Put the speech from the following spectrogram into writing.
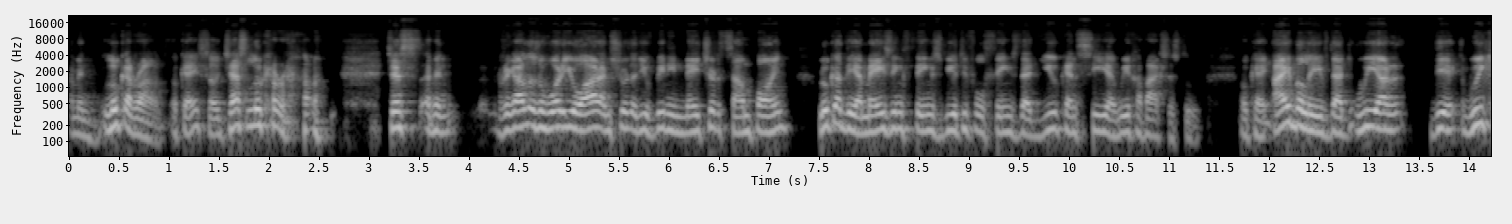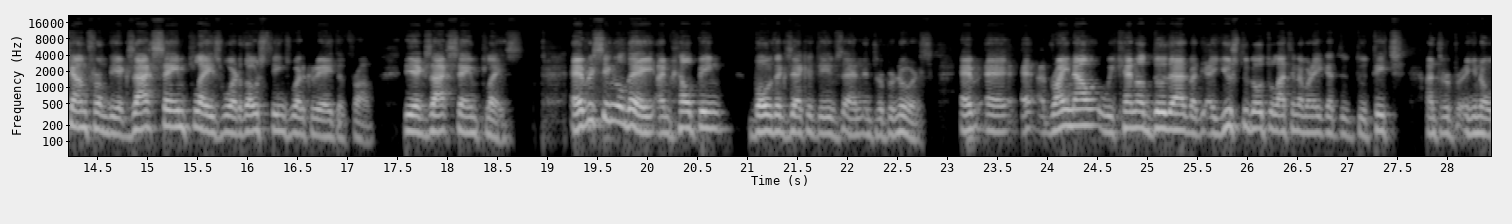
I mean, look around, okay? So just look around. just, I mean, regardless of where you are, I'm sure that you've been in nature at some point. Look at the amazing things, beautiful things that you can see and we have access to. Okay. I believe that we are the we come from the exact same place where those things were created from the exact same place every single day i'm helping both executives and entrepreneurs. Uh, uh, right now we cannot do that but i used to go to latin america to, to teach you know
